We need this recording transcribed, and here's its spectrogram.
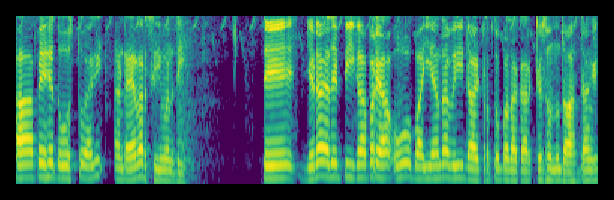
ਆਪ ਇਹ ਦੋਸਤੋ ਹੈਗੀ ਅੰਡੈਵਰ ਸੀਵਨ ਦੀ। ਤੇ ਜਿਹੜਾ ਇਹਦੇ ਟੀਕਾ ਭਰਿਆ ਉਹ ਬਾਈਆਂ ਦਾ ਵੀ ਡਾਕਟਰ ਤੋਂ ਪਤਾ ਕਰਕੇ ਤੁਹਾਨੂੰ ਦੱਸ ਦਾਂਗੇ।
